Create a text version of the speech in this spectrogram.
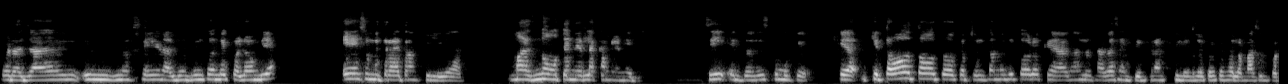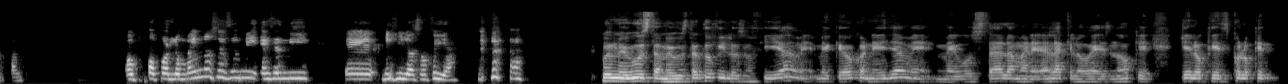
por allá, no sé, en algún rincón de Colombia, eso me trae tranquilidad, más no tener la camioneta, ¿sí? Entonces como que, que, que todo, todo, todo, que absolutamente todo lo que hagan los haga sentir tranquilos, yo creo que eso es lo más importante. O, o por lo menos esa es mi, esa es mi, eh, mi filosofía. Pues me gusta, me gusta tu filosofía, me, me quedo con ella, me, me, gusta la manera en la que lo ves, ¿no? Que, que lo que es con lo que,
